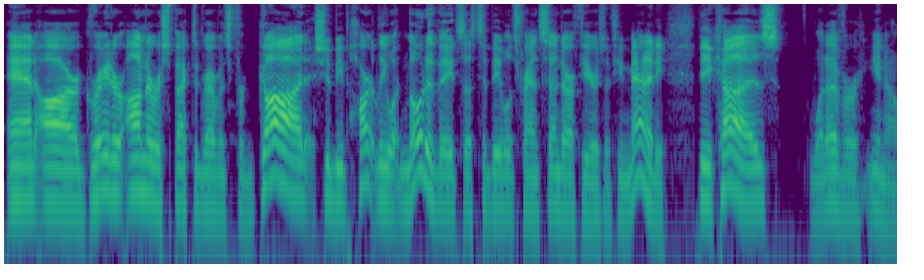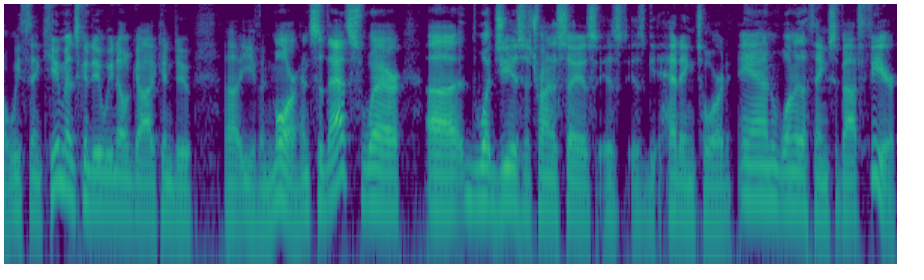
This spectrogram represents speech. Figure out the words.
And our greater honor, respect, and reverence for God should be partly what motivates us to be able to transcend our fears of humanity. Because whatever you know we think humans can do, we know God can do uh, even more. And so that's where uh, what Jesus is trying to say is, is is heading toward. And one of the things about fear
